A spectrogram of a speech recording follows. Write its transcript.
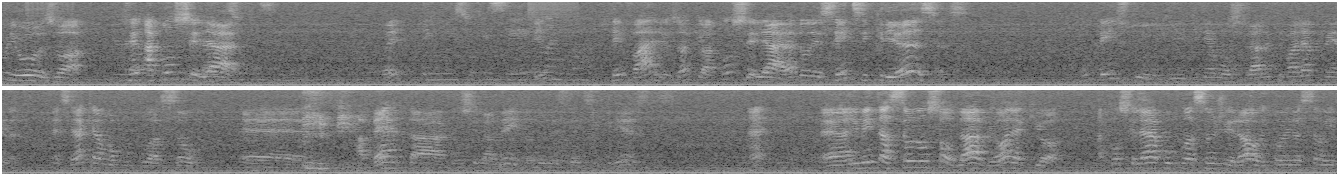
curioso, ó. Aconselhar. Oi? Tem um insuficiente tem, lá embaixo. Tem vários, aqui, ó. Aconselhar adolescentes e crianças. Não tem estudo que, que tenha mostrado que vale a pena. Né? Será que é uma população é, aberta a aconselhamento, adolescentes e crianças? Né? É, alimentação não saudável, olha aqui, ó aconselhar a população geral, recomendação aí.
